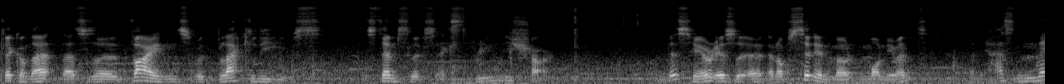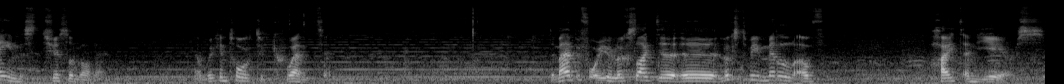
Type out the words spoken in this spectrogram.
Click on that. That's uh, vines with black leaves. The stems looks extremely sharp. This here is a, an obsidian mo monument, and it has names chiseled on it. And we can talk to Quentin. The man before you looks like the uh, looks to be middle of height and years.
